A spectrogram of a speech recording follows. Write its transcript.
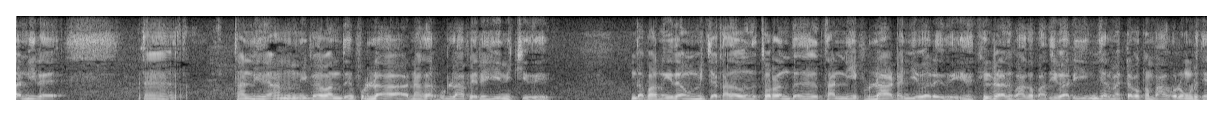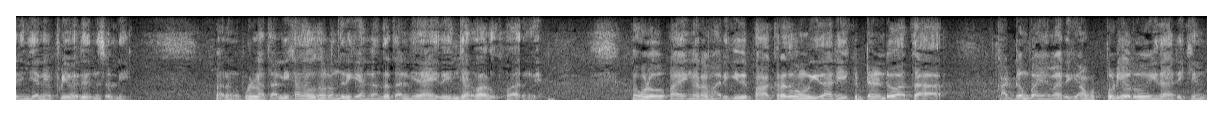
தண்ணீரை தண்ணி தான் இப்போ வந்து ஃபுல்லாக நகர் ஃபுல்லாக பெருகி நிற்கிது இந்த பாருங்கள் இதான் உன்னிச்ச கதவு வந்து திறந்து தண்ணி ஃபுல்லாக அடைஞ்சி வருது. இது கீழே அது பார்க்க பதிவாரி இங்கே மற்ற பக்கம் பார்க்குறவங்களுக்கு தெரிஞ்சானே எப்படி வருதுன்னு சொல்லி. பாருங்கள் ஃபுல்லாக தண்ணி கதவு திறந்துருக்காங்க. அந்த தண்ணி தான் இது. இங்கே அளவுக்கு பாருங்கள் எவ்வளோ ஒரு பயங்கரமாக இருக்குது இது பார்க்குறது உங்களுக்கு இதாக இருக்கு. கிட்ட பார்த்தா கட்டும் பயமாக இருக்கும் அப்படி ஒரு இதாக இருக்கும்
